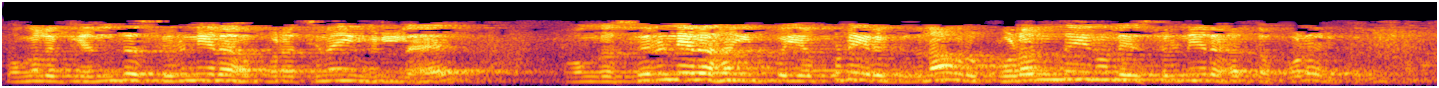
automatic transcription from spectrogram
உங்களுக்கு எந்த சிறுநீரக பிரச்சனையும் இல்லை. உங்கள் சிறுநீரகம் இப்போ எப்படி இருக்குதுன்னா ஒரு குழந்தையினுடைய சிறுநீரகத்தை போல இருக்குதுன்னு சொன்னாங்க.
